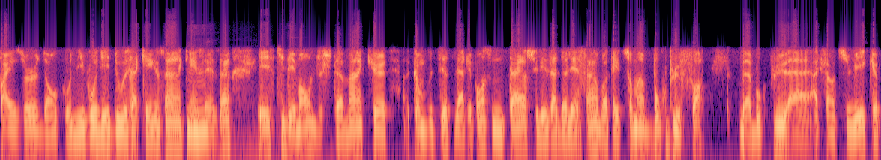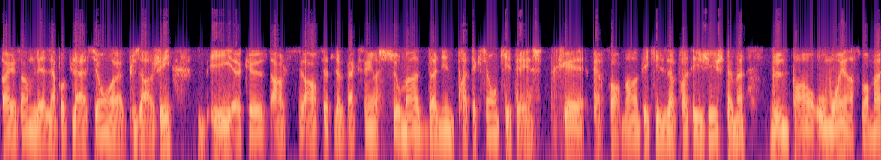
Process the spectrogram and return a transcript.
Pfizer, donc au niveau des 12 à 15 ans, 15-16 mm-hmm. ans, et ce qui démontre justement que, comme vous dites, la réponse immunitaire chez les adolescents va être sûrement beaucoup plus forte ben, beaucoup plus euh, accentué que, par exemple, la, population euh, plus âgée et euh, que, en, fait, le vaccin a sûrement donné une protection qui était très performante et qui les a protégés, justement, d'une part, au moins en ce moment,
